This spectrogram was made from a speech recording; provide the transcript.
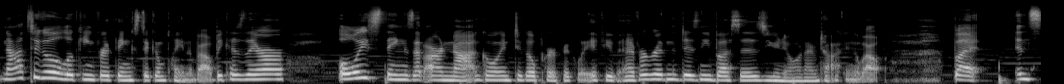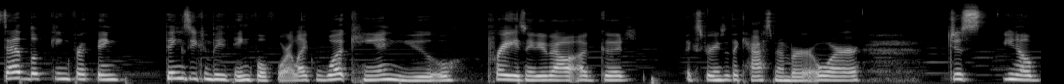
not to go looking for things to complain about because there are always things that are not going to go perfectly. If you've ever ridden the Disney buses, you know what I'm talking about. But instead looking for thing, things you can be thankful for. Like what can you praise maybe about a good experience with a cast member or just you know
